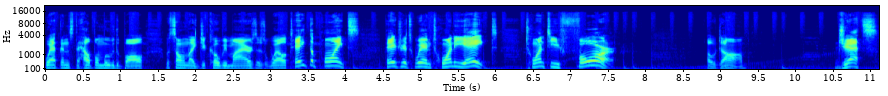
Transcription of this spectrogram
weapons to help them move the ball with someone like Jakobi Meyers as well. Take the points. Patriots win 28 24. O'Dom. Jets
